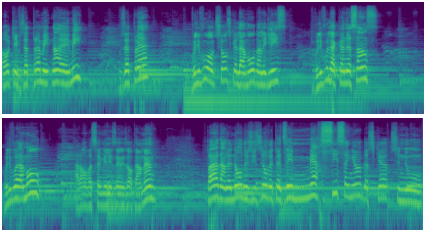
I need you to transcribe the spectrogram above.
OK, vous êtes prêts maintenant à aimer? Vous êtes prêts? Voulez-vous autre chose que l'amour dans l'Église? Voulez-vous la connaissance? Voulez-vous l'amour? Alors on va s'aimer les uns les autres. Amen. Père, dans le nom de Jésus, on veut te dire merci Seigneur de ce que tu nous,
